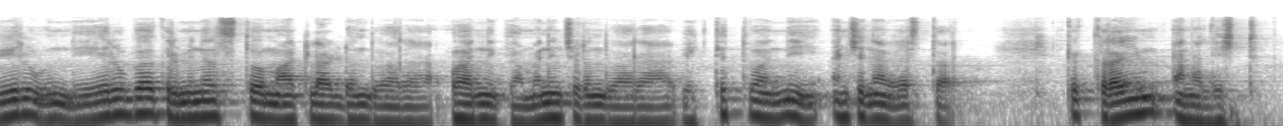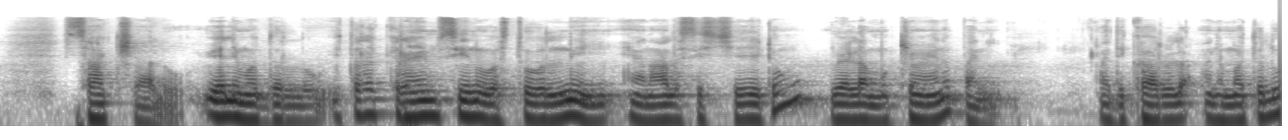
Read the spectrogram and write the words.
వీరు నేరుగా క్రిమినల్స్తో మాట్లాడడం ద్వారా వారిని గమనించడం ద్వారా వ్యక్తిత్వాన్ని అంచనా వేస్తారు. ఇక క్రైమ్ అనలిస్ట్ సాక్ష్యాలు వేలిముద్రలు ఇతర క్రైమ్ సీన్ వస్తువుల్ని అనాలిసిస్ చేయటం వీళ్ళ ముఖ్యమైన పని. అధికారుల అనుమతులు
